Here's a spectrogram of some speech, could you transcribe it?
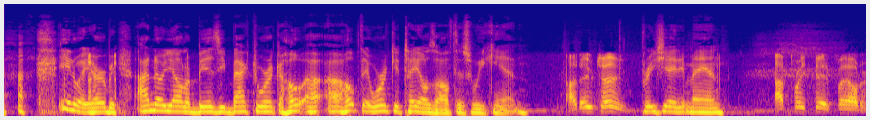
anyway, Herbie, I know y'all are busy. Back to work. I hope I, I hope they work your tails off this weekend. I do too. Appreciate it, man. I appreciate it, Felder.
